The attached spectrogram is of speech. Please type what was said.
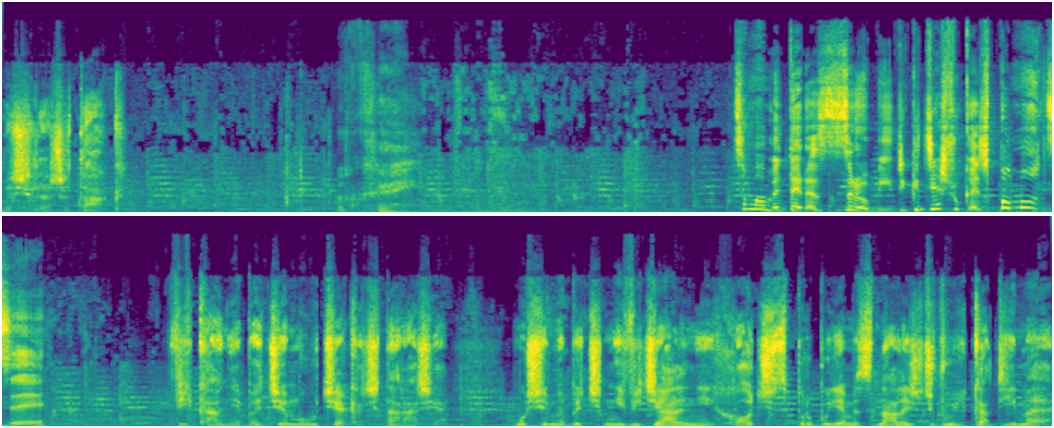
Myślę, że tak. Okej. Co mamy teraz zrobić? Gdzie szukać pomocy? Wika, nie będziemy uciekać na razie. Musimy być niewidzialni. Chodź, spróbujemy znaleźć wujka Dimę.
